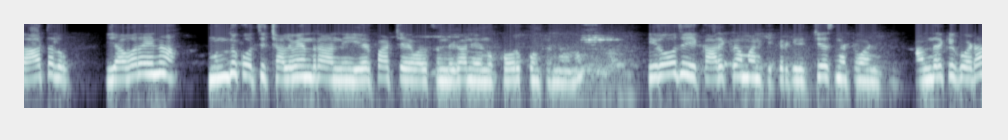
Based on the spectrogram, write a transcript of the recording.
దాతలు ఎవరైనా ముందుకు వచ్చి చలవేంద్రాన్ని ఏర్పాటు చేయవలసిందిగా నేను కోరుకుంటున్నాను. ఈరోజు ఈ కార్యక్రమానికి ఇక్కడికి ఇచ్చేసినటువంటి అందరికీ కూడా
